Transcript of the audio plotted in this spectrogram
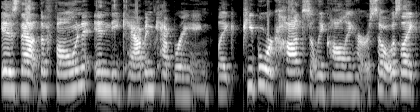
is that the phone in the cabin kept ringing. Like, people were constantly calling her. So it was like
